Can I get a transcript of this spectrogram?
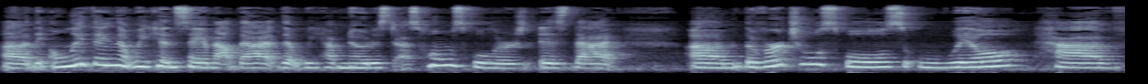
uh, the only thing that we can say about that that we have noticed as homeschoolers is that um, the virtual schools will have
